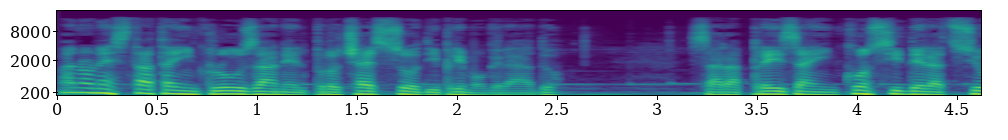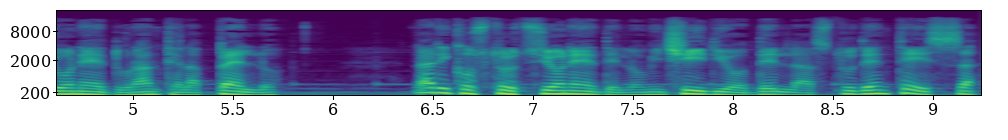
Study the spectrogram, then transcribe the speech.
ma non è stata inclusa nel processo di primo grado. Sarà presa in considerazione durante l'appello? La ricostruzione dell'omicidio della studentessa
